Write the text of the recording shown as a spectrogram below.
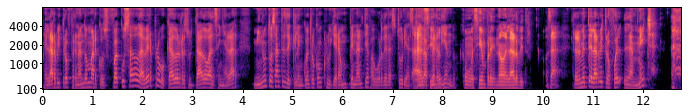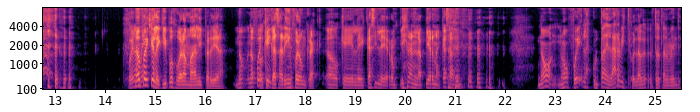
El árbitro Fernando Marcos fue acusado de haber provocado el resultado al señalar, minutos antes de que el encuentro concluyera, un penalti a favor del Asturias que Ah, iba sí, ¿no? perdiendo. Como siempre, no, el árbitro. O sea, realmente el árbitro fue la mecha. Fue la No fue que el equipo jugara mal y perdiera. No, no fue o que que, Casarín fuera un crack. o que le, casi le rompieran la pierna a Casarín. No, no, fue la culpa del árbitro. Fue la- Totalmente.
